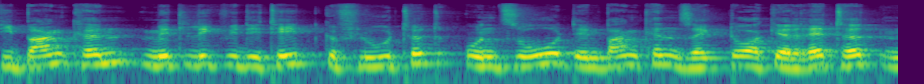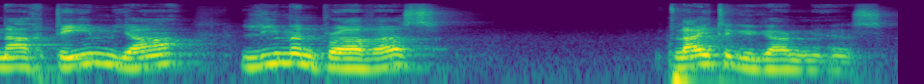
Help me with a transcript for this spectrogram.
die Banken mit Liquidität geflutet und so den Bankensektor gerettet, nachdem ja Lehman Brothers pleite gegangen ist.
